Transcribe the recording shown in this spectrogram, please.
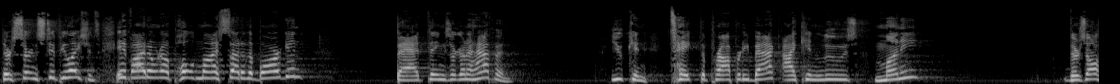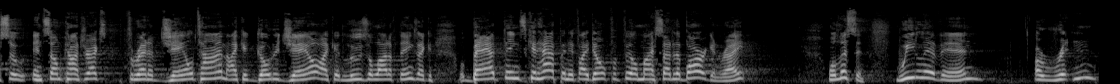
there are certain stipulations. If I don't uphold my side of the bargain, bad things are going to happen. You can take the property back. I can lose money. There's also, in some contracts, threat of jail time. I could go to jail. I could lose a lot of things. I could, bad things can happen if I don't fulfill my side of the bargain, right? Well, listen, we live in a written,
